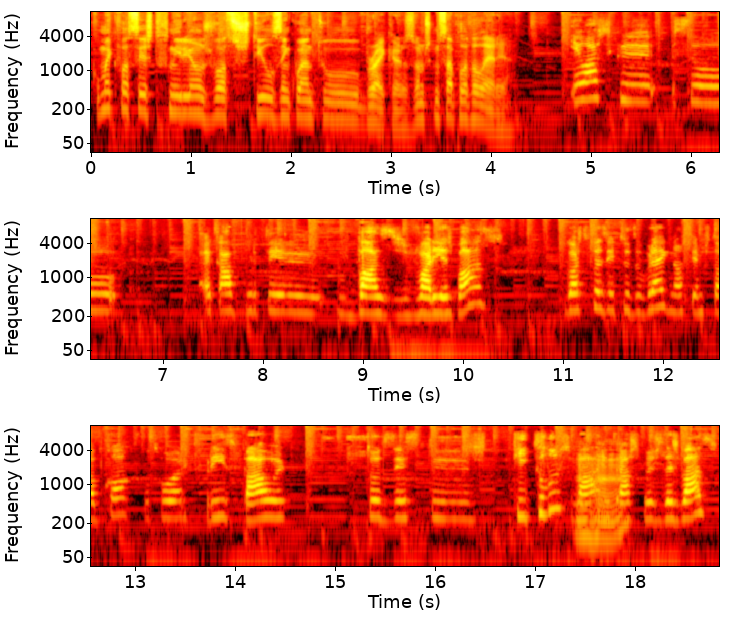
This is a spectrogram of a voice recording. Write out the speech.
Como é que vocês definiriam os vossos estilos enquanto breakers? Vamos começar pela Valéria. Eu acho que sou. acabo por ter bases, várias bases. Gosto de fazer tudo break, nós temos top rock, footwork, freeze, power, todos estes títulos, vá, uhum. entre aspas, das bases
